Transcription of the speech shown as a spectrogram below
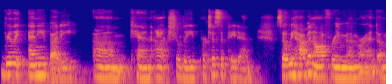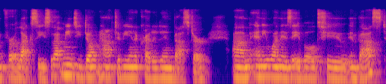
really anybody um, can actually participate in. So we have an offering memorandum for Alexzi. So that means you don't have to be an accredited investor. Um, anyone is able to invest.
